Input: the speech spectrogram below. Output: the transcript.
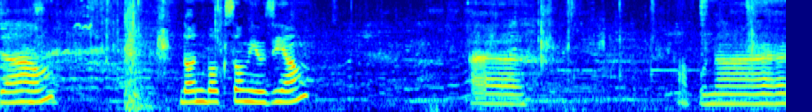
যাম ডন বক্স মিউজিয়াম আপোনাৰ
